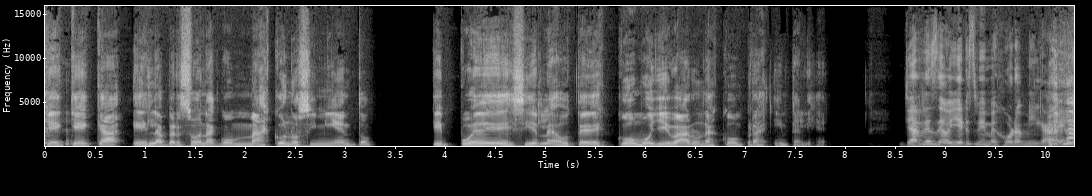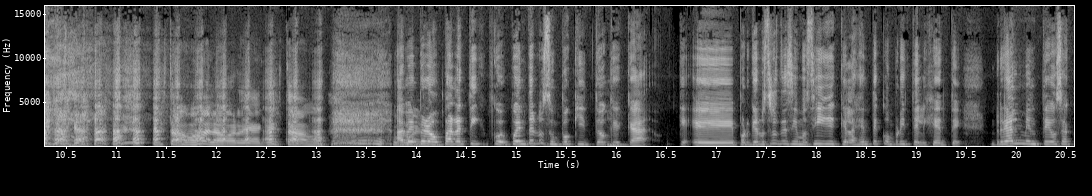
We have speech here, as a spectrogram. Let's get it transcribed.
que Keka es la persona con más conocimiento que puede decirles a ustedes cómo llevar unas compras inteligentes. Ya desde hoy eres mi mejor amiga, ¿eh? Estamos a la orden, aquí estamos. A ver, pero para ti, cu- cuéntanos un poquito, que, ca- que, eh, porque nosotros decimos, sí, que la gente compra inteligente. Realmente, o sea,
